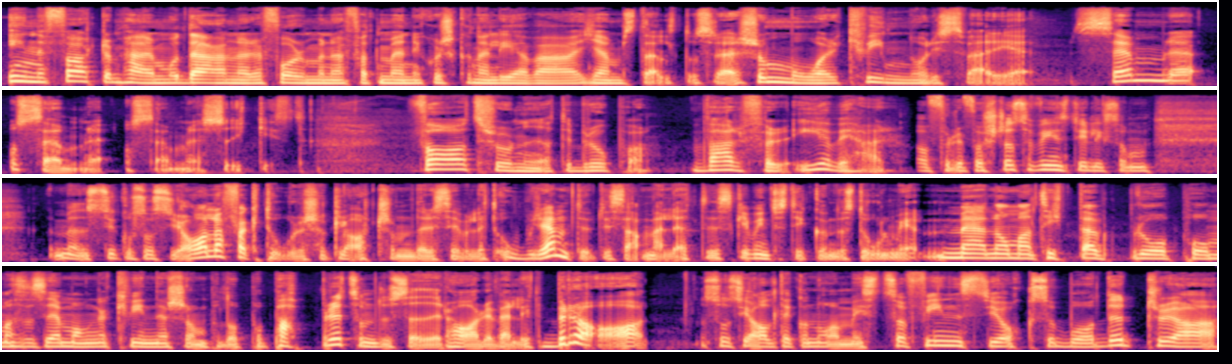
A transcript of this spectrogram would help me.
infört de här moderna reformerna för att människor ska kunna leva jämställt och så, där, så mår kvinnor i Sverige sämre och sämre och sämre psykiskt. Vad tror ni att det beror på? Varför är vi här? Ja, För det första så finns det liksom, men, psykosociala faktorer såklart som där det ser väldigt ojämnt ut i samhället. Det ska vi inte sticka under stol med. Men om man tittar på man ska säga, många kvinnor som på, på pappret som du säger har det väldigt bra socialt ekonomiskt så finns det ju också både, tror jag,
